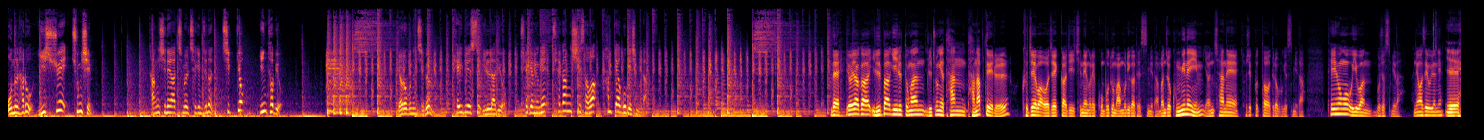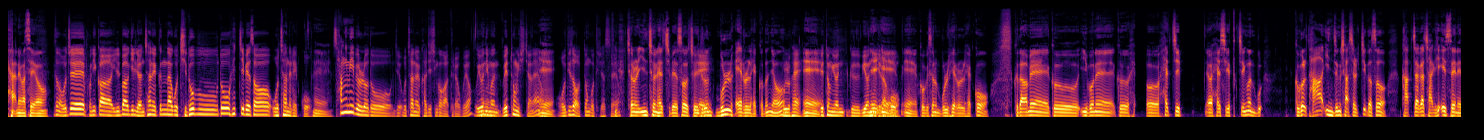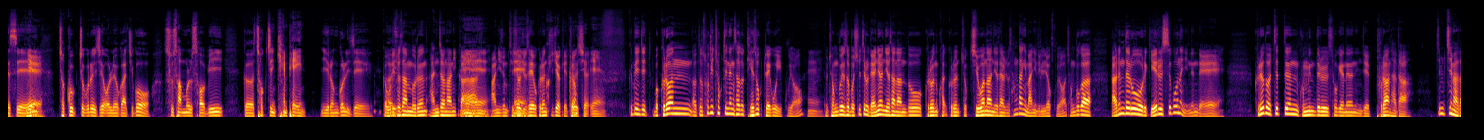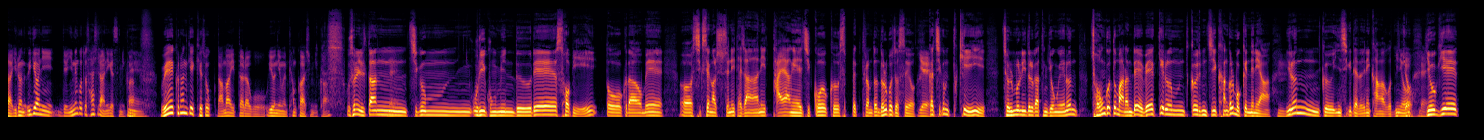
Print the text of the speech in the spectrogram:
오늘 하루 이슈의 중심. 당신의 아침을 책임지는 직격 인터뷰. 여러분은 지금 KBS 일라디오 최경영의 최강 시사와 함께하고 계십니다. 네, 여야가 1박 2일 동안 일종의 단 단합대회를 그제와 어제까지 진행을 했고 모두 마무리가 됐습니다. 먼저 국민의힘 연찬의 소식부터 들어보겠습니다. 태형호 의원 모셨습니다. 안녕하세요, 의원님. 예, 안녕하세요. 일단 어제 보니까 1박 2일 연찬회 끝나고 지도부도 횟집에서 오찬을 했고 예. 상임위별로도 이제 오찬을 가지신 것 같더라고요. 의원님은 예. 외통이시잖아요. 예. 어디서 어떤 거 드셨어요? 저는 인천 횟집에서 저희들은 네. 물회를 했거든요. 물회. 예. 외통 위원 그 위원님들하고 예, 예, 예. 거기서는 물회를 했고 그다음에 그 이번에 그 어, 횟집 어, 해식의 특징은 물, 그걸 다 인증샷을 찍어서 각자가 자기 SNS에 예. 적극적으로 이제 올려가지고 수산물 소비 그 촉진 캠페인 이런 걸 이제 그러니까 우리 수산물은 안전하니까 예. 많이 좀 드셔주세요 예. 그런 취지였겠죠. 그렇죠. 예. 근데 이제 뭐 그런 어떤 소비 촉진 행사도 계속되고 있고요. 예. 정부에서 뭐 실제로 내년 예산안도 그런 그런 쪽 지원한 예산을 좀 상당히 많이 늘렸고요. 정부가 나름대로 이렇게 예를 쓰고는 있는데 그래도 어쨌든 국민들 속에는 이제 불안하다. 찜찜하다 이런 의견이 이제 있는 것도 사실 아니겠습니까? 네. 왜 그런 게 계속 남아 있다라고 의원님은 평가하십니까? 우선 일단 네. 지금 우리 국민들의 소비 또 그 다음에 어 식생활 수준이 대단히 다양해지고 그 스펙트럼도 넓어졌어요. 예. 그러니까 지금 특히 젊은이들 같은 경우에는 좋은 것도 많은데 왜 기름 끓임직한 걸 먹겠느냐 음. 이런 그 인식이 대단히 강하거든요. 네. 여기에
